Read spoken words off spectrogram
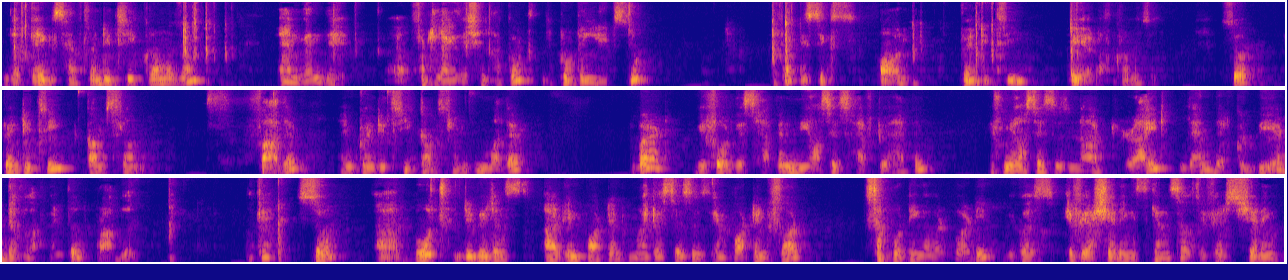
the eggs have 23 chromosome and when the uh, fertilization occurs, the total leads to 46 or 23 pair of chromosomes. So 23 comes from father and 23 comes from mother. But before this happen, meiosis have to happen. If meiosis is not right, then there could be a developmental problem. Okay, so uh, both divisions are important. Mitosis is important for supporting our body because if you're shedding skin cells, if you're shedding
